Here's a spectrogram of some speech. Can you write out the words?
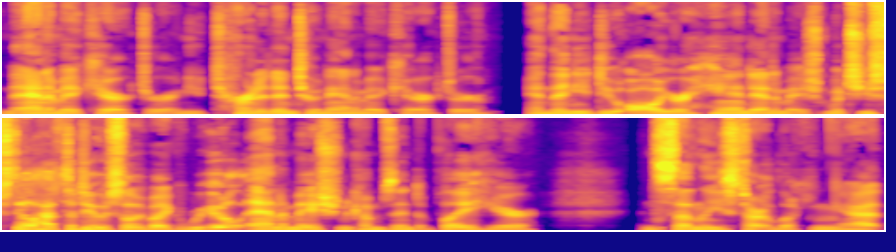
an anime character and you turn it into an anime character and then you do all your hand animation which you still have to do so like real animation comes into play here and suddenly you start looking at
